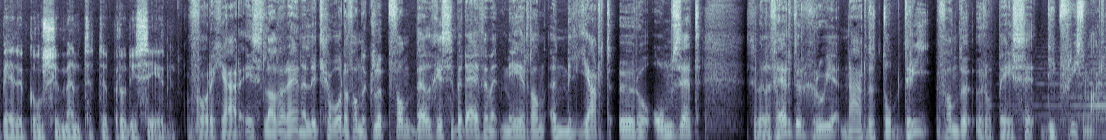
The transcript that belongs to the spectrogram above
bij de consument te produceren. Vorig jaar is Ladorijne lid geworden van de club van Belgische bedrijven met meer dan een miljard euro omzet. Ze willen verder groeien naar de top 3 van de Europese diepvriesmarkt.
